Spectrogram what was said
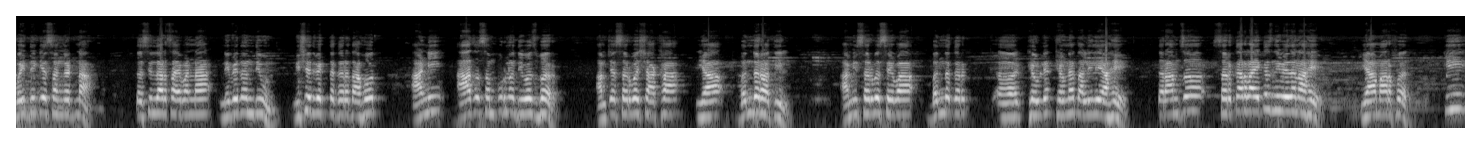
वैद्यकीय संघटना तहसीलदार साहेबांना निवेदन देऊन निषेध व्यक्त करत आहोत आणि आज संपूर्ण दिवसभर आमच्या सर्व शाखा ह्या बंद राहतील. आम्ही सर्व सेवा बंद कर ठेवल्या ठेवण्यात आलेली आहे. तर आमचं सरकारला एकच निवेदन आहे यामार्फत की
